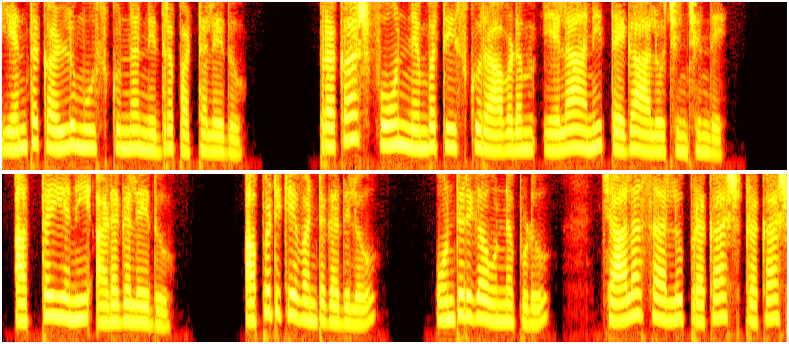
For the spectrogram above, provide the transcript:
ఎంత కళ్ళు మూసుకున్నా నిద్ర పట్టలేదు. ప్రకాష్ ఫోన్ నెంబర్ తీసుకురావడం ఎలా అని తెగ ఆలోచించింది. అత్తయ్యని అడగలేదు. అప్పటికే వంటగదిలో ఒంటరిగా ఉన్నప్పుడు చాలాసార్లు ప్రకాష్ ప్రకాష్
